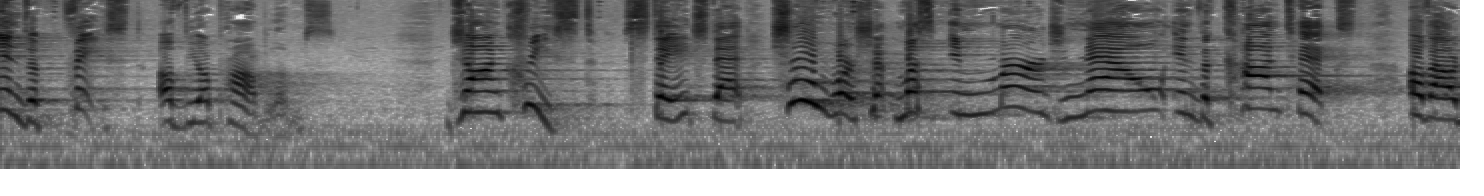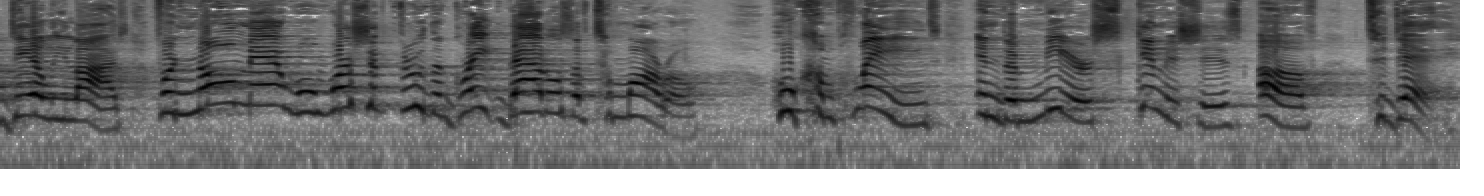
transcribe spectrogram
in the face of your problems? John Kreist states that true worship must emerge now in the context of our daily lives. For no man will worship through the great battles of tomorrow who complains in the mere skirmishes of today.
